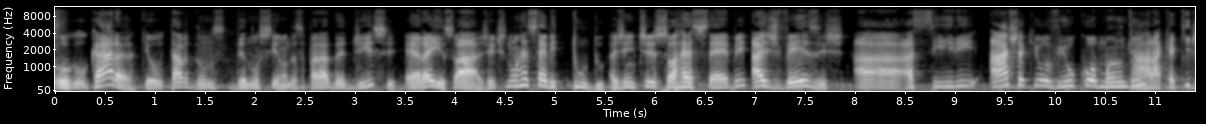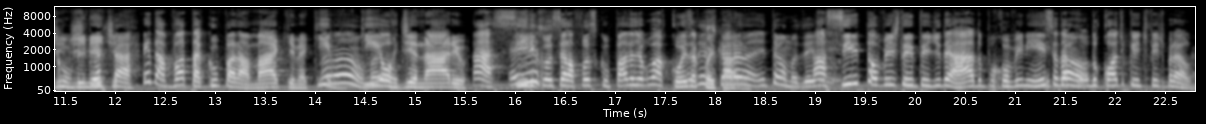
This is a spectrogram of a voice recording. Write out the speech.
O, o cara que eu tava denun- denunciando essa parada disse era isso. Ah, a gente não recebe tudo. A gente só recebe, às vezes, a, a Siri acha que ouviu o comando Caraca, que de conveniente. despertar. Ainda, bota a culpa na máquina. Que, Não, não, que mas- ordinário. A Siri, isso. como se ela fosse culpada de alguma coisa, Mas esse coitada. cara, então, mas ele... A Siri talvez tenha entendido errado por conveniência da- Então- do código que a gente fez pra ela.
